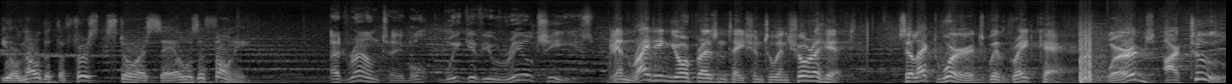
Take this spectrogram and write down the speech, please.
you'll know that the first store sale was a phony. At Roundtable, we give you real cheese. In writing your presentation to ensure a hit, select words with great care. Words are tools.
